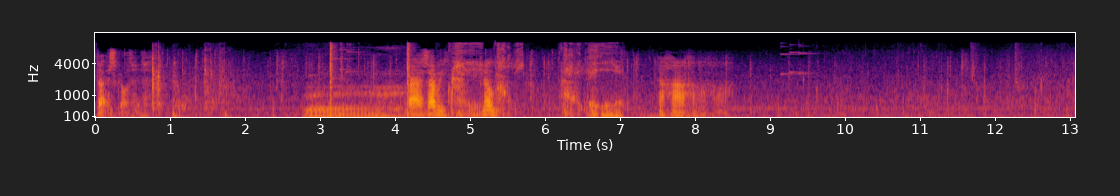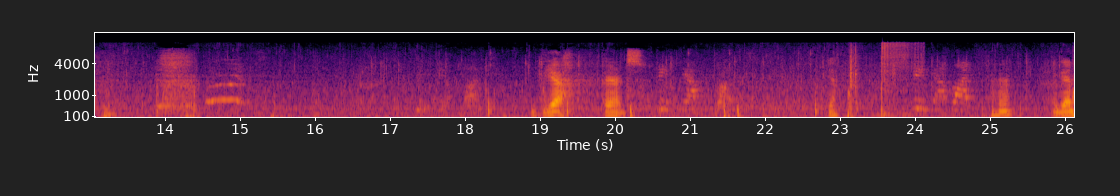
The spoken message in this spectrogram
Die skeleton. Ah, zombie! No! Ha ha ha ha. Yeah, parents. Yeah. Mm-hmm. Again.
